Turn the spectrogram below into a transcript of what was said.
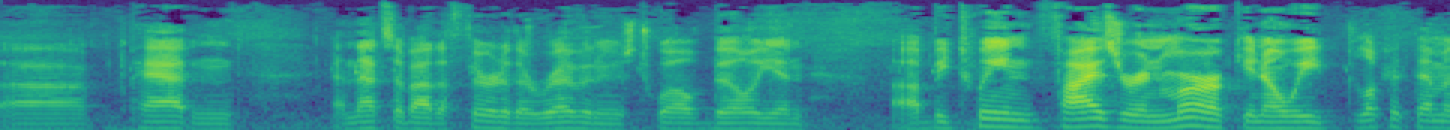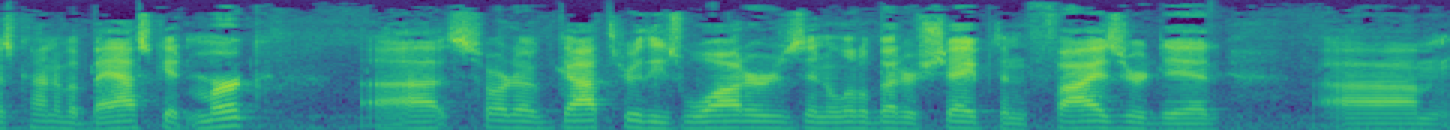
uh, patent, and that's about a third of their revenues, 12 billion. Uh, between Pfizer and Merck, you know, we looked at them as kind of a basket. Merck uh, sort of got through these waters in a little better shape than Pfizer did. Um,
